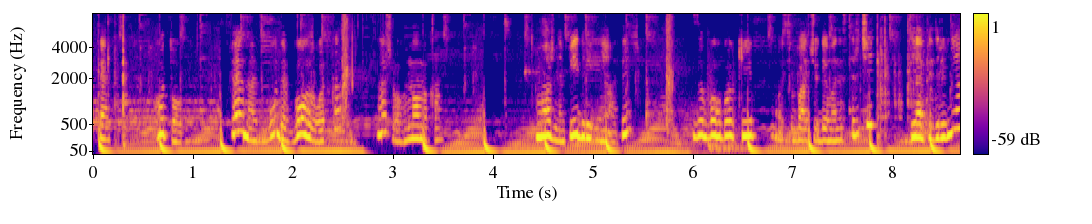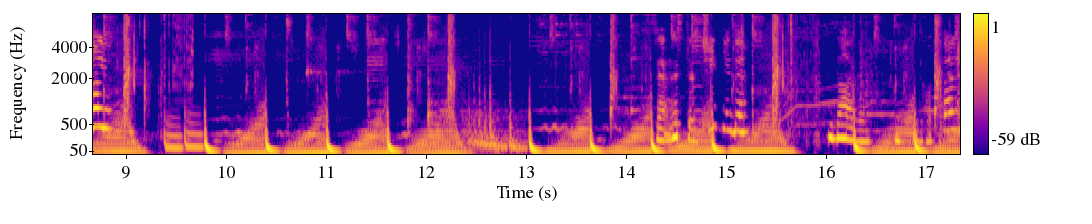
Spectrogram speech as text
все, готово. Це в нас буде бородка нашого гномика. Можна підрівняти з обох боків. Ось бачу, де мене стерчить. Я підрівняю. Все, не стерчить ніде. Зайве підгортаю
